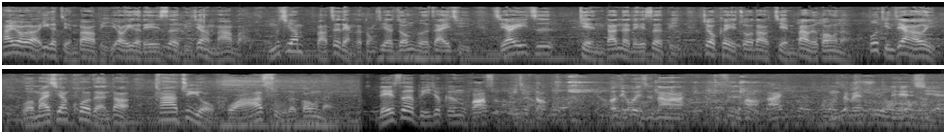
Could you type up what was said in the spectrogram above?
它又有一个剪报笔，又有一个镭射笔，这样很麻烦。我们希望把这两个东西要融合在一起，只要一支简单的镭射笔就可以做到剪报的功能。不仅这样而已，我们还希望扩展到它具有滑鼠的功能。镭射笔就跟滑鼠一起动，而且位置呢一致哈。来，我们这边连写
